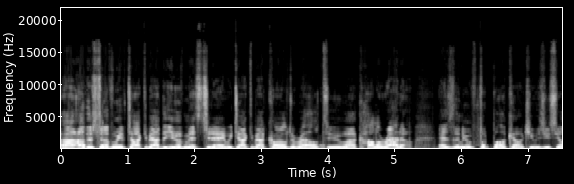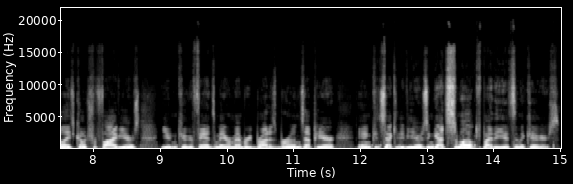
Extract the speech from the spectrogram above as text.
uh, other stuff we have talked about that you have missed today. We talked about Karl Dorrell to uh, Colorado as the new football coach. He was UCLA's coach for five years. Ute and Cougar fans may remember he brought his Bruins up here in consecutive years and got smoked by the Utes and the Cougars.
